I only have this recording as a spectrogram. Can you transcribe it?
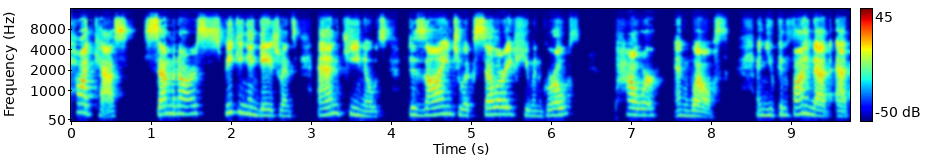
podcasts, seminars, speaking engagements, and keynotes designed to accelerate human growth, power, and wealth. And you can find that at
